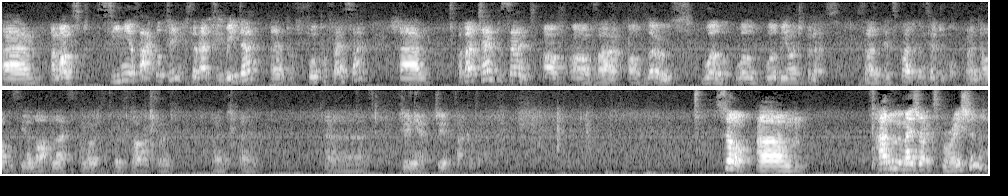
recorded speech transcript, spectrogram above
Um, amongst senior faculty, so that's reader and full professor, um, about 10% of, of, uh, of those will, will, will be entrepreneurs. So it's quite considerable, and obviously a lot less amongst postdocs and, and uh, junior, junior faculty. So, um, how do we measure exploration?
